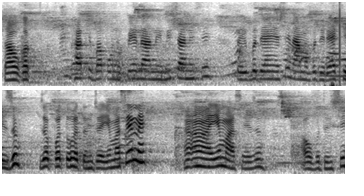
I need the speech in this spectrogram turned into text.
તો આવું કાંક ખાકી બાપુનું પહેલાંની નિશાની છે તો એ બધી અહીંયા છે ને આમાં બધી રાખી જો. જો પતું હતું ને જો એમાં છે ને હા એમાં છે જો. આવું બધું છે.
